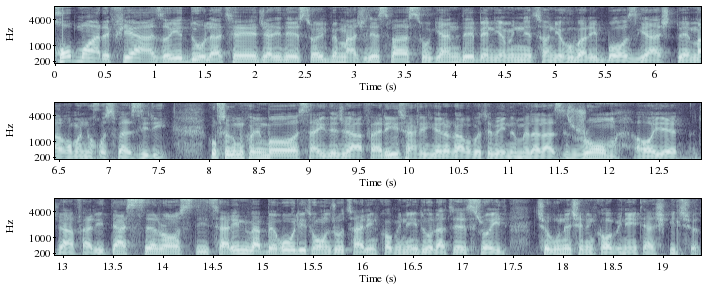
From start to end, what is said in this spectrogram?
خب معرفی اعضای دولت جدید اسرائیل به مجلس و سوگند بنیامین نتانیاهو برای بازگشت به مقام نخست وزیری. گفتگو می‌کنیم با سعید جعفری تحلیلگر روابط بین الملل از روم. آقای جعفری دست راستی ترین و به قولی تندروترین کابینه دولت اسرائیل چگونه چنین کابینه تشکیل شد؟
